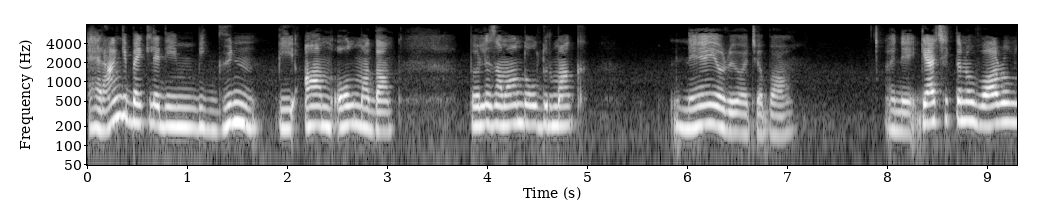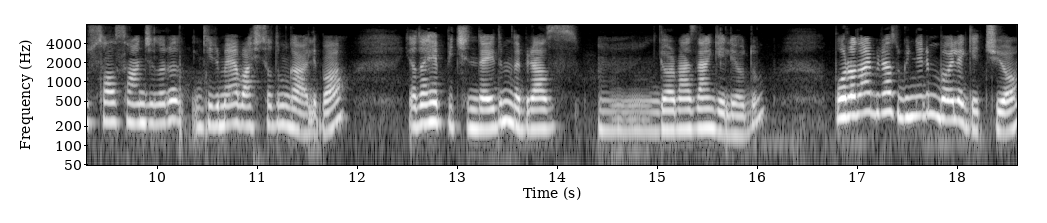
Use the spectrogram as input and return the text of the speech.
herhangi beklediğim bir gün bir an olmadan böyle zaman doldurmak neye yarıyor acaba? Hani gerçekten o varoluşsal sancılara girmeye başladım galiba. Ya da hep içindeydim de biraz hmm, görmezden geliyordum. Bu aralar biraz günlerim böyle geçiyor.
